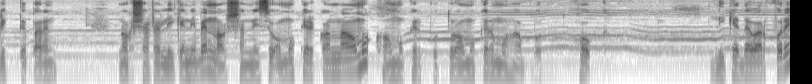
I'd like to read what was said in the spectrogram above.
লিখতে পারেন। নকশাটা লিখে নেবেন, নকশার নিচে অমুকের কন্যা অমুক, অমুকের পুত্র, অমুকের মহাব্বত হোক। লিখে দেওয়ার পরে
